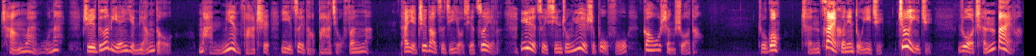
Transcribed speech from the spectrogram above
长万无奈，只得连饮两斗，满面发赤，已醉到八九分了。他也知道自己有些醉了，越醉心中越是不服，高声说道：“主公，臣再和您赌一局，这一局若臣败了，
